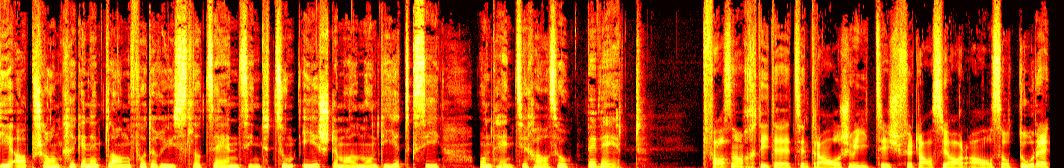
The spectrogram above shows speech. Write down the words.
Die Abschrankungen entlang von der Rüsse Luzern sind zum ersten Mal montiert und haben sich also bewährt. Die Fasnacht in der Zentralschweiz ist für das Jahr also durch.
